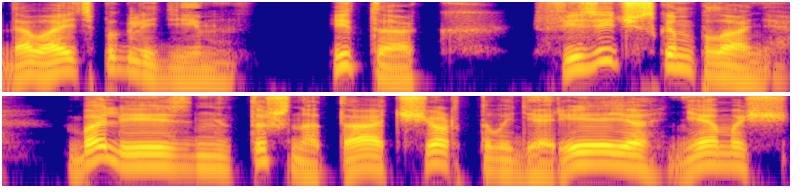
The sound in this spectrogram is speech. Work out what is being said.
Давайте поглядим. Итак, в физическом плане болезнь, тошнота, чертова диарея, немощь.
